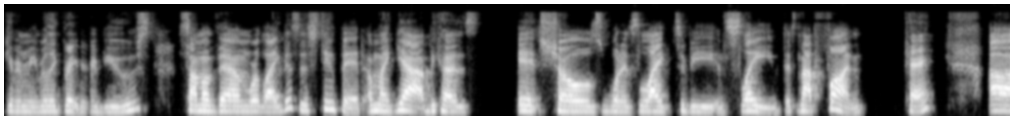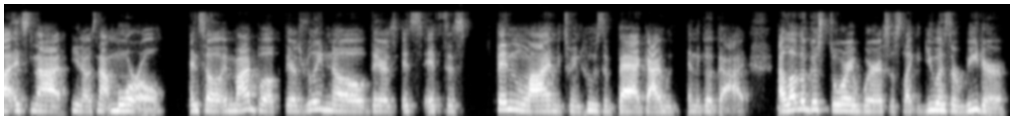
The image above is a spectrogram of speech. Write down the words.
given me really great reviews. Some of them were like, this is stupid. I'm like, yeah, because it shows what it's like to be enslaved. It's not fun. Okay. Uh, it's not, you know, it's not moral. And so in my book, there's really no, there's it's it's this thin line between who's the bad guy and the good guy. I love a good story where it's just like you as a reader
